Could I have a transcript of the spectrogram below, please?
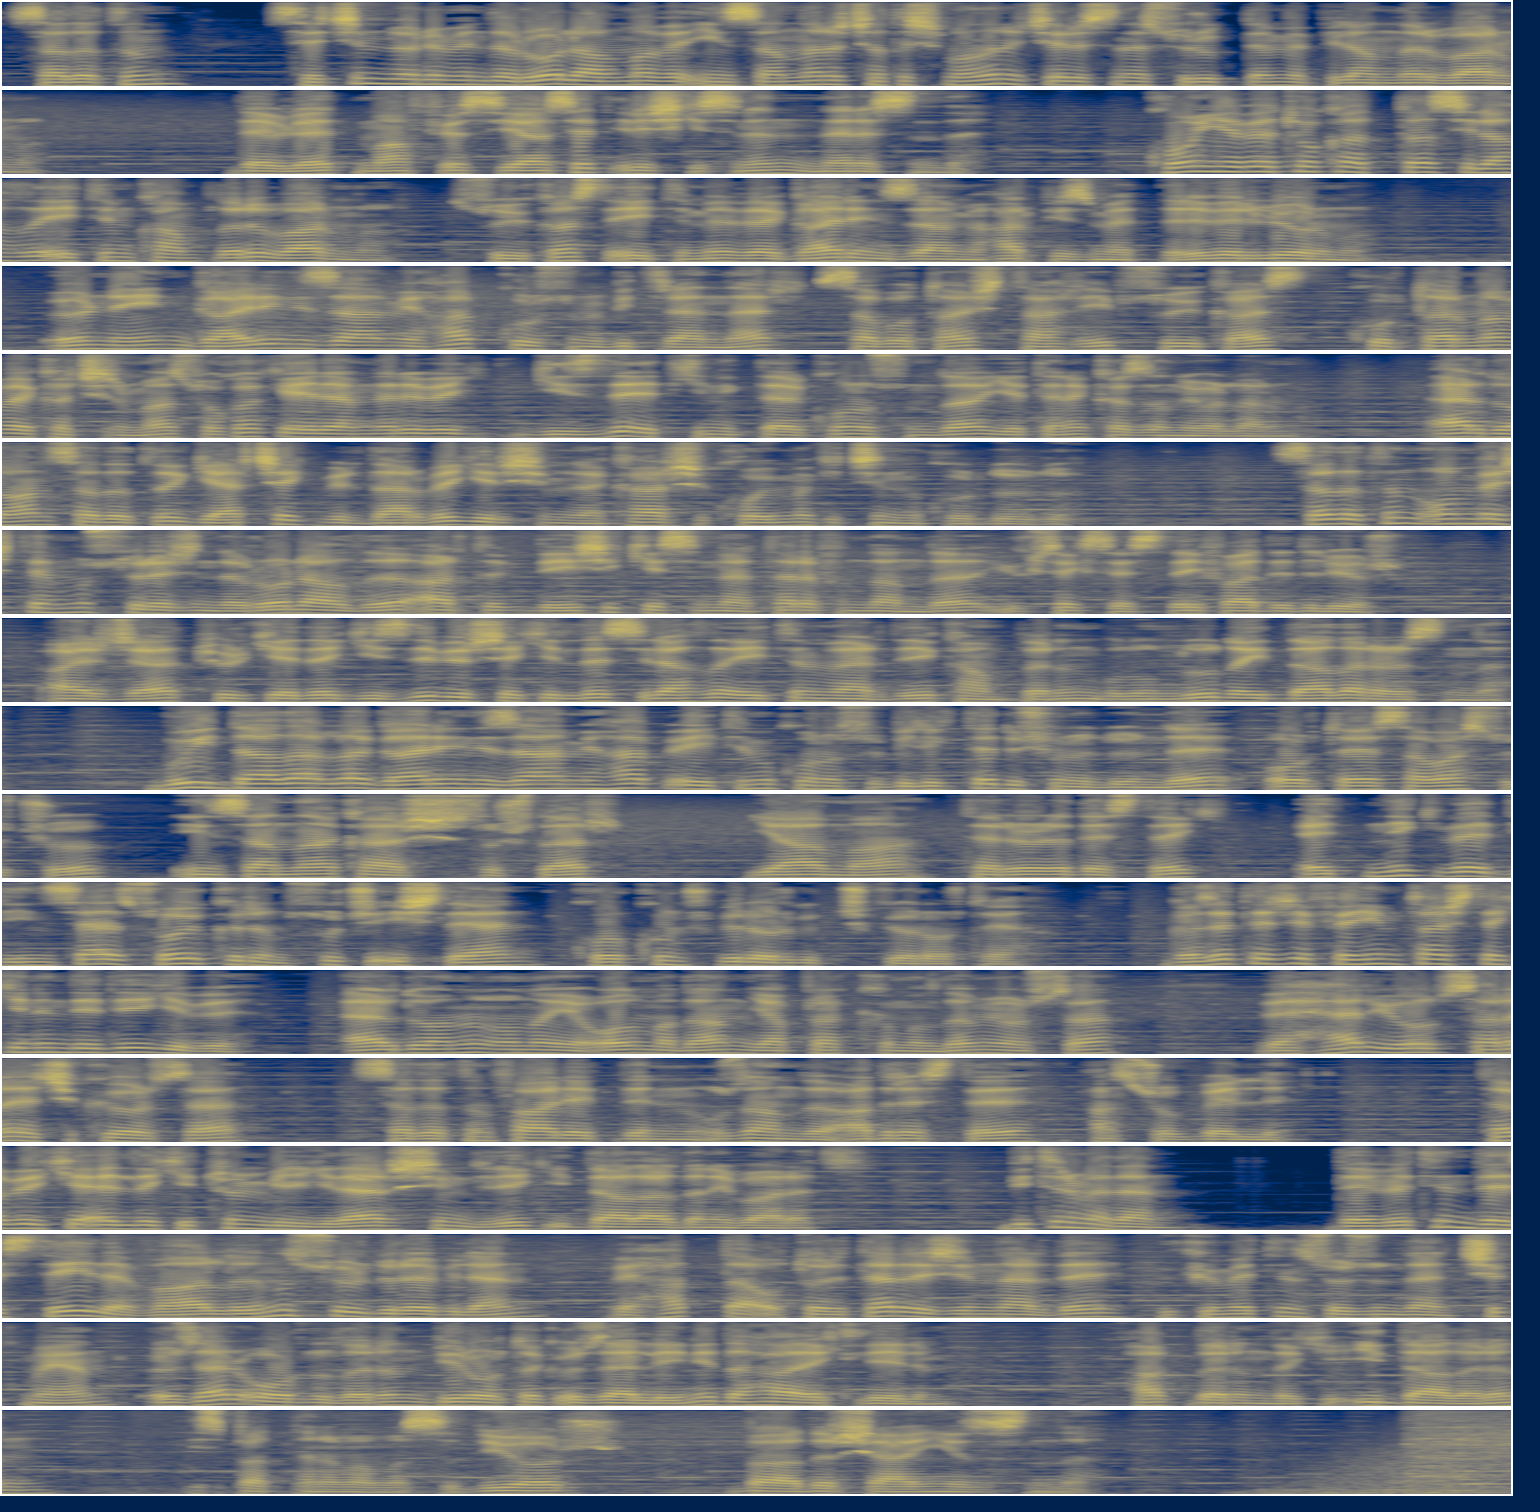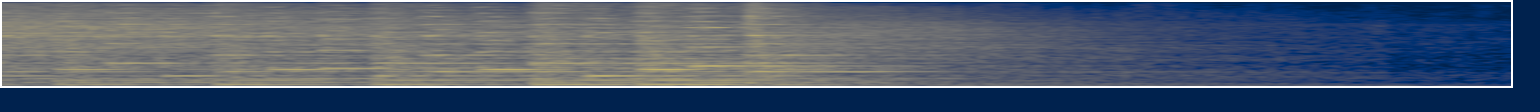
Sadat'ın seçim döneminde rol alma ve insanları çatışmaların içerisine sürükleme planları var mı? Devlet, mafya, siyaset ilişkisinin neresinde? Konya ve Tokat'ta silahlı eğitim kampları var mı? Suikast eğitimi ve gayri nizami harp hizmetleri veriliyor mu? Örneğin gayri nizami harp kursunu bitirenler sabotaj, tahrip, suikast, kurtarma ve kaçırma, sokak eylemleri ve gizli etkinlikler konusunda yetenek kazanıyorlar mı? Erdoğan Sadat'ı gerçek bir darbe girişimine karşı koymak için mi kurdurdu? Sadat'ın 15 Temmuz sürecinde rol aldığı artık değişik kesimler tarafından da yüksek sesle ifade ediliyor. Ayrıca Türkiye'de gizli bir şekilde silahlı eğitim verdiği kampların bulunduğu da iddialar arasında. Bu iddialarla gayri nizami harp eğitimi konusu birlikte düşünüldüğünde ortaya savaş suçu, insanlığa karşı suçlar, yağma, teröre destek, etnik ve dinsel soykırım suçu işleyen korkunç bir örgüt çıkıyor ortaya. Gazeteci Fehim Taştekin'in dediği gibi Erdoğan'ın onayı olmadan yaprak kımıldamıyorsa ve her yol saraya çıkıyorsa Sadat'ın faaliyetlerinin uzandığı adres de az çok belli. Tabii ki eldeki tüm bilgiler şimdilik iddialardan ibaret. Bitirmeden devletin desteğiyle varlığını sürdürebilen ve hatta otoriter rejimlerde hükümetin sözünden çıkmayan özel orduların bir ortak özelliğini daha ekleyelim. Haklarındaki iddiaların ispatlanamaması diyor Bahadır Şahin yazısında.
